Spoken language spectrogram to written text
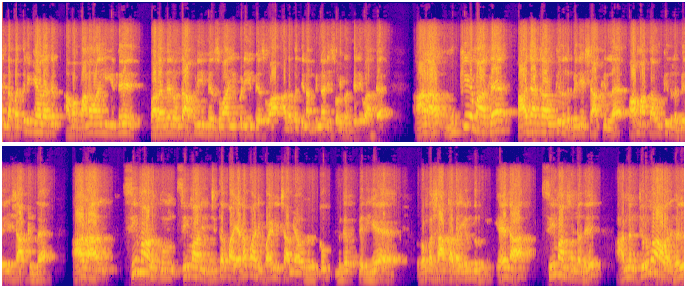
இந்த பத்திரிகையாளர்கள் அவன் பணம் வாங்கிக்கிட்டு பல பேர் வந்து அப்படியும் பேசுவான் இப்படியும் பேசுவான். அதை பத்தி நான் பின்னாடி சொல்றேன் தெளிவாக. ஆனால் முக்கியமாக பாஜகவுக்கு இதுல பெரிய ஷாக் இல்ல பாமகவுக்கு இதுல பெரிய ஷாக் இல்ல. ஆனால் சீமானுக்கும் சீமானின் சித்தப்பா எடப்பாடி பழனிசாமி அவர்களுக்கும் மிகப்பெரிய ரொம்ப ஷாக்கா தான் இருந்திருக்கும் ஏன்னா சீமான் சொன்னது அண்ணன் திருமா அவர்கள்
